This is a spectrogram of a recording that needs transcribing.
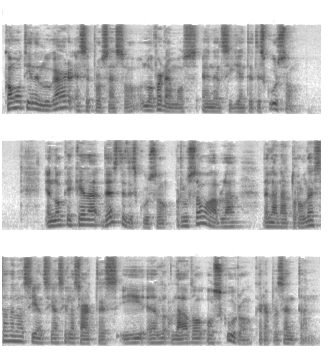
¿Cómo tiene lugar ese proceso? Lo veremos en el siguiente discurso. En lo que queda de este discurso, Rousseau habla de la naturaleza de las ciencias y las artes y el lado oscuro que representan.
